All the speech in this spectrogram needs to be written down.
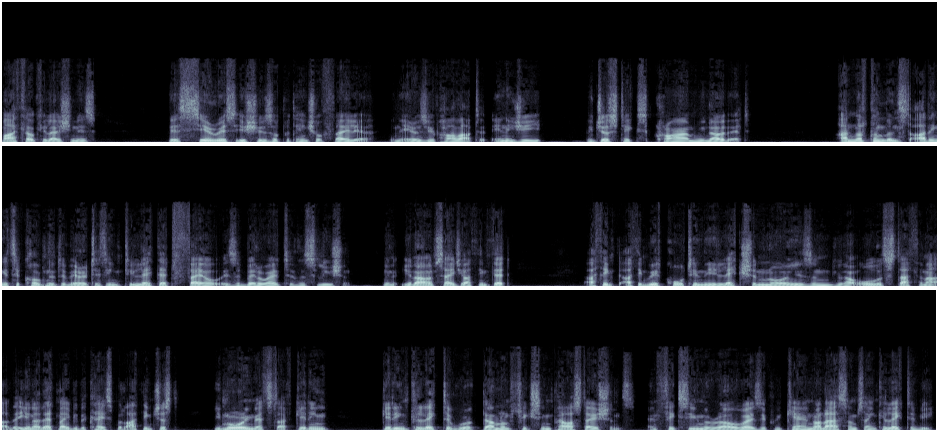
my calculation is there's serious issues of potential failure in the areas you've highlighted energy, logistics, crime. We know that. I'm not convinced. I think it's a cognitive error to think to let that fail is a better way to the solution. You know, you know what I'm saying to you? I think that I think I think we're caught in the election noise and you know all the stuff, and I, you know that may be the case. But I think just ignoring that stuff, getting getting collective work done on fixing power stations and fixing the railways if we can, not us. I'm saying collectively,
